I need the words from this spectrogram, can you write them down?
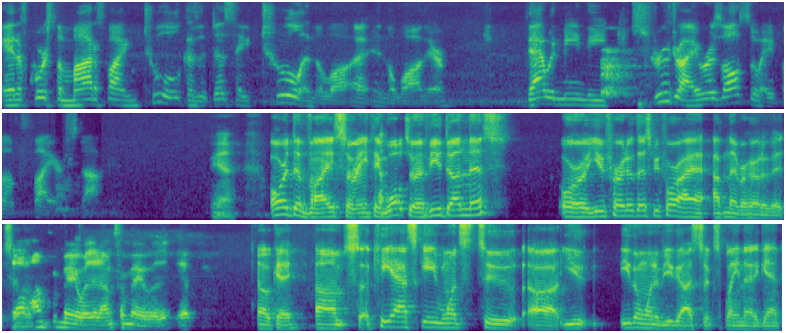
And of course, the modifying tool, because it does say tool in the law uh, in the law there, that would mean the screwdriver is also a bump fire stock. Yeah, or device or anything. Walter, have you done this? Or you've heard of this before? I I've never heard of it. So I'm familiar with it. I'm familiar with it. Yep. Okay. Um. So Kiaski wants to uh you either one of you guys to explain that again.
